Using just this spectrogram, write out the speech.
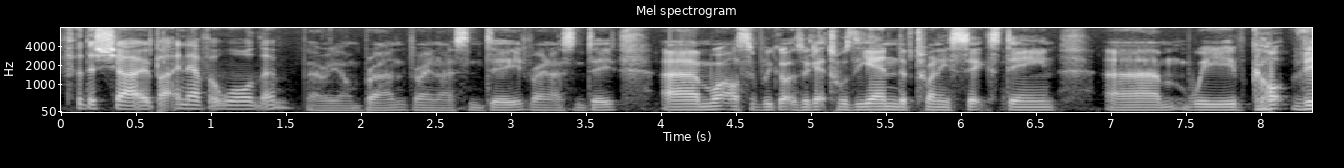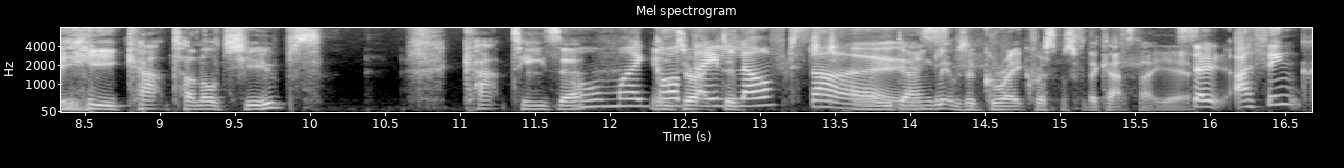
for the show, but I never wore them. Very on brand. Very nice indeed. Very nice indeed. Um, what else have we got as we get towards the end of 2016? Um, we've got the cat tunnel tubes. Cat teaser. Oh my God, they loved those. It was a great Christmas for the cats that year. So I think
